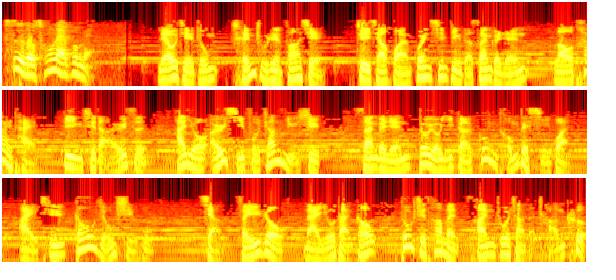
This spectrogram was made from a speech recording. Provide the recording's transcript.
瘦肉从来不买。”了解中，陈主任发现，这家患冠心病的三个人，老太太、病逝的儿子，还有儿媳妇张女士，三个人都有一个共同的习惯，爱吃高油食物。像肥肉、奶油蛋糕都是他们餐桌上的常客。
